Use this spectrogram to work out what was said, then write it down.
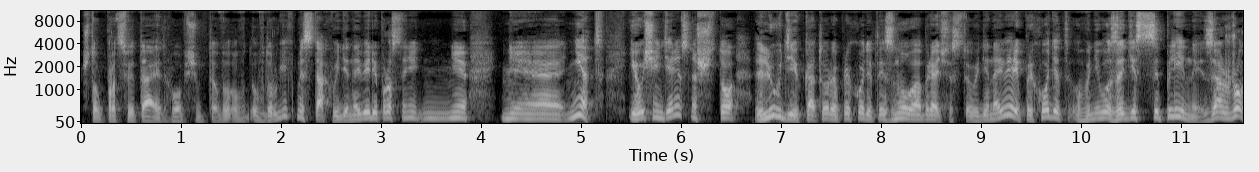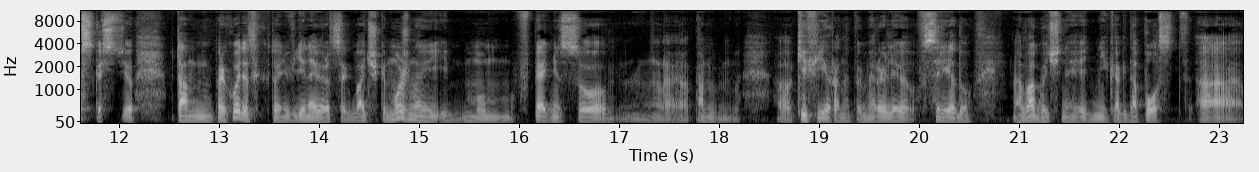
что процветает, в общем-то, в, других местах, в единоверии просто не, не, не, нет. И очень интересно, что люди, которые приходят из нового обрядчества в единоверие, приходят в него за дисциплиной, за жесткостью. Там приходит кто-нибудь единоверцы к батюшке, можно в пятницу э, там, э, кефира, например, или в среду в обычные дни, когда пост. А,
